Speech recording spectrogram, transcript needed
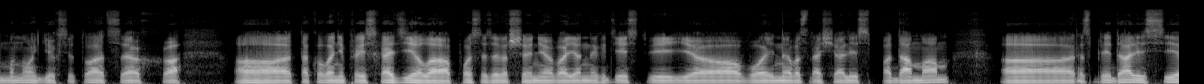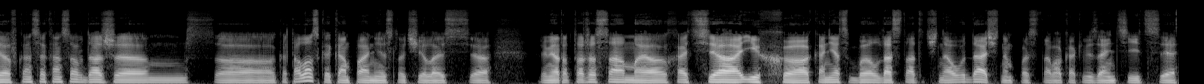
многих ситуациях э, такого не происходило. После завершения военных действий э, воины возвращались по домам, а, разбредались. И в конце концов даже с а, каталонской компанией случилось э, примерно то же самое, хотя их э, конец был достаточно удачным после того, как византийцы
